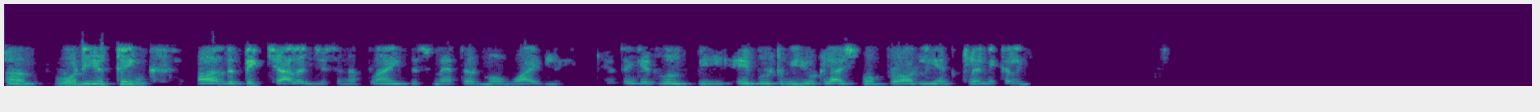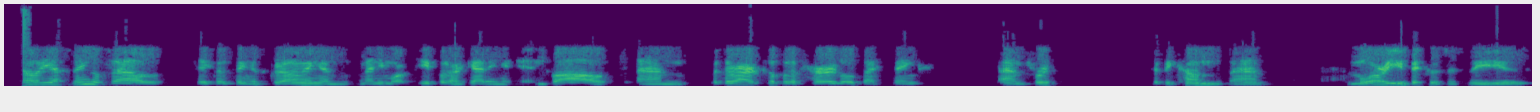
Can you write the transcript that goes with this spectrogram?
Um, what do you think are the big challenges in applying this method more widely? Do you think it will be able to be utilized more broadly and clinically? So yeah, single cell sequencing is growing and many more people are getting involved. Um, but there are a couple of hurdles, I think, um, for it to become um, more ubiquitously used.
